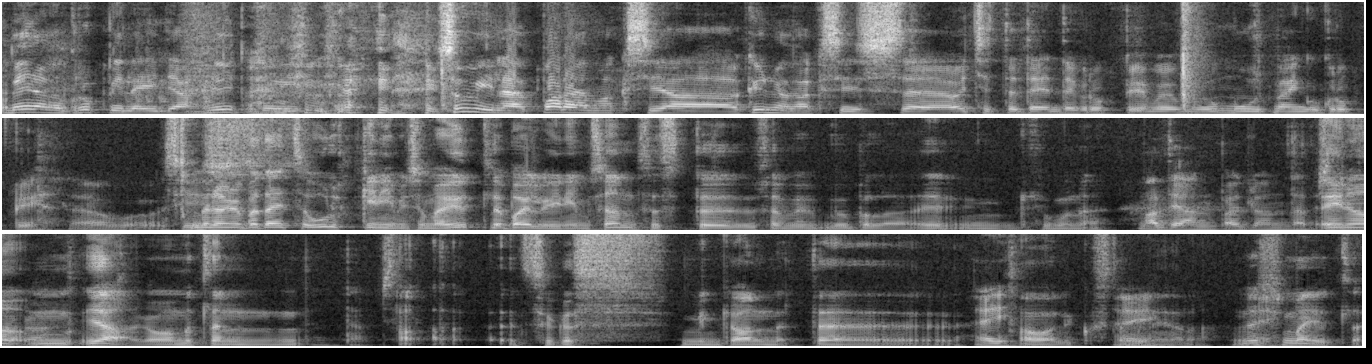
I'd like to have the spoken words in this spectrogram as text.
meil on ka grupileid ja nüüd, kui suvi läheb paremaks ja külmemaks, siis äh, otsite DnD gruppi või mu- muud mängugruppi. meil on juba täitsa hulk inimesi, ma ei ütle, palju inimesi on, sest äh, see võib võib-olla mingisugune. ma tean, palju on täpselt. ei no m- jaa, aga ma mõtlen, et see, kas mingi andmete Ei. avalikustamine Ei. ei ole. no siis ma ei ütle.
